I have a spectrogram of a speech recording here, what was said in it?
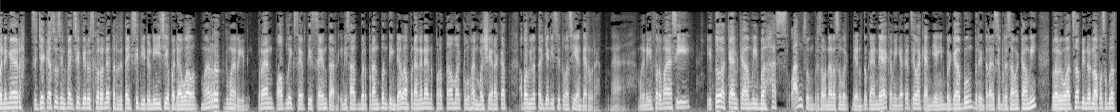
Pendengar, sejak kasus infeksi virus corona terdeteksi di Indonesia pada awal Maret kemarin, peran Public Safety Center ini sangat berperan penting dalam penanganan pertama keluhan masyarakat apabila terjadi situasi yang darurat. Nah, mengenai informasi itu akan kami bahas langsung bersama narasumber. Dan untuk Anda, kami ingatkan silakan yang ingin bergabung, berinteraksi bersama kami melalui WhatsApp di 0811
